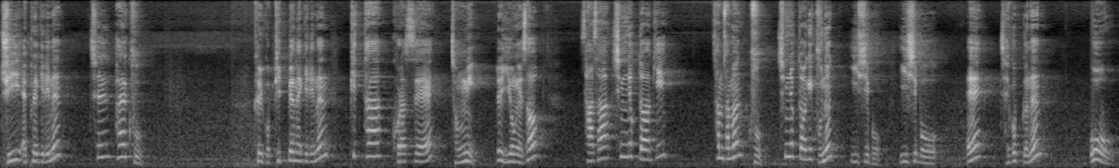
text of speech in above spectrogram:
G, F의 길이는 7, 8, 9. 그리고 빗변의 길이는 피타고라스의 정리를 이용해서 4, 4, 16 더하기 3, 3은 9. 16 더하기 9는 25. 25의 제곱근은 5.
